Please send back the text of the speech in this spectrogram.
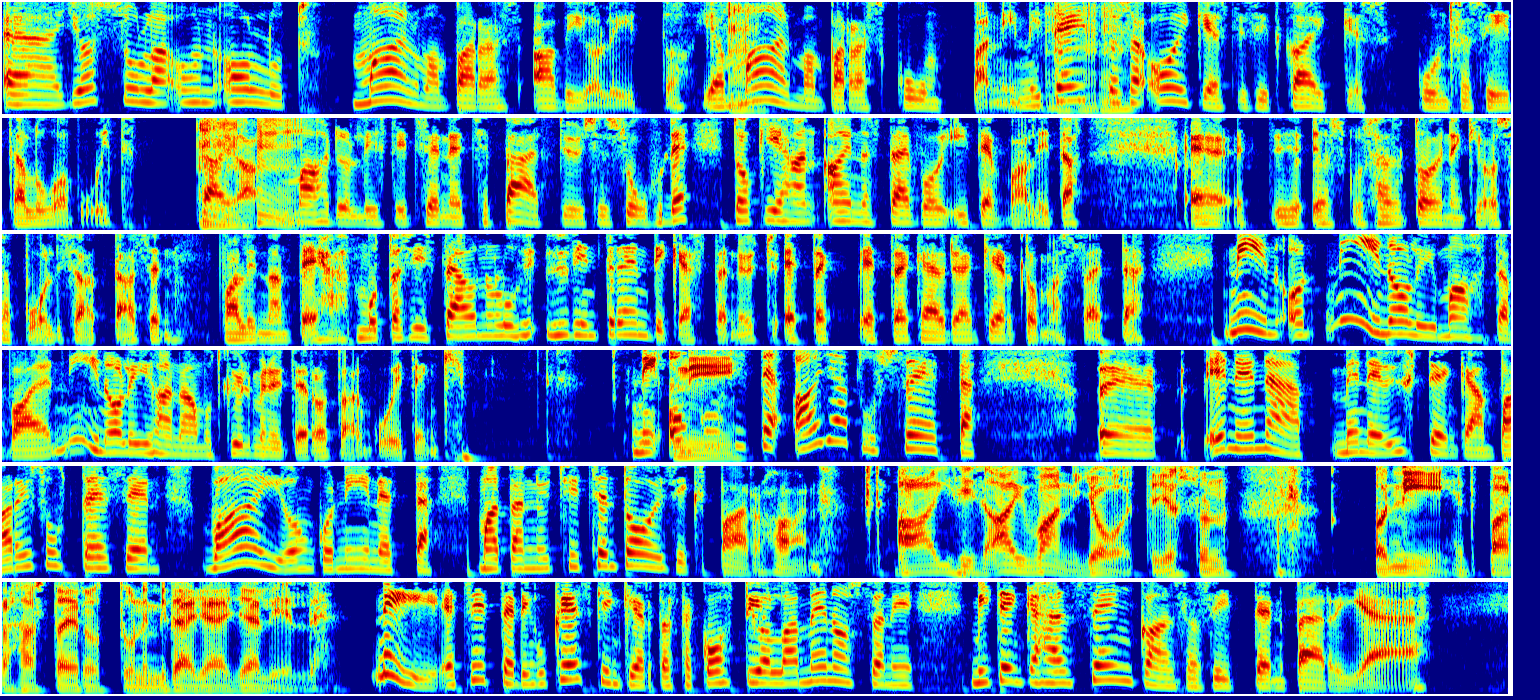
ää, jos sulla on ollut maailman paras avioliitto ja maailman paras kumppani, niin teitkö sä oikeasti sit kaikkes, kun sä siitä luovuit? Tai mm-hmm. mahdollistit sen, että se päättyy se suhde. Tokihan aina sitä ei voi itse valita. Eh, että joskushan se toinenkin osapuoli saattaa sen valinnan tehdä. Mutta siis tämä on ollut hy- hyvin trendikästä nyt, että, että käydään kertomassa, että niin, on, niin oli mahtavaa ja niin oli ihanaa, mutta kyllä me nyt erotaan kuitenkin. Niin onko niin. Sitten ajatus se, että ö, en enää mene yhteenkään parisuhteeseen, vai onko niin, että mä otan nyt sitten sen toisiksi parhaan? Ai siis aivan, joo, että jos on, on niin, että parhaasta erottuu, niin mitä jää jäljelle? Niin, että sitten niin kuin keskinkertaista kohti ollaan menossa, niin mitenköhän sen kanssa sitten pärjää?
